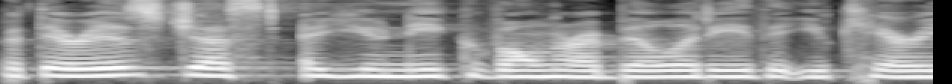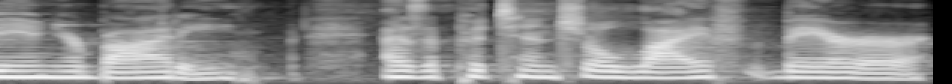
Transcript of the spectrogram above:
but there is just a unique vulnerability that you carry in your body as a potential life bearer.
